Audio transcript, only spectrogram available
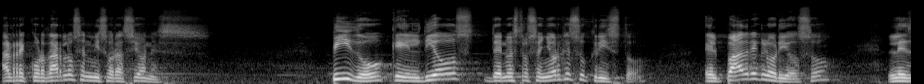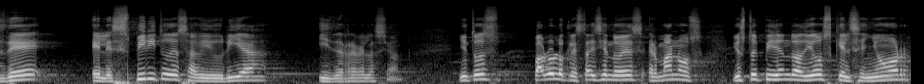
al recordarlos en mis oraciones pido que el Dios de nuestro Señor Jesucristo, el Padre glorioso, les dé el espíritu de sabiduría y de revelación. Y entonces Pablo lo que le está diciendo es, hermanos, yo estoy pidiendo a Dios que el Señor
